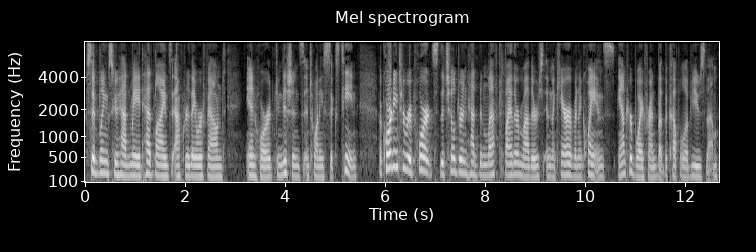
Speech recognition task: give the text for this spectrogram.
siblings who had made headlines after they were found in horrid conditions in 2016. According to reports, the children had been left by their mothers in the care of an acquaintance and her boyfriend, but the couple abused them.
